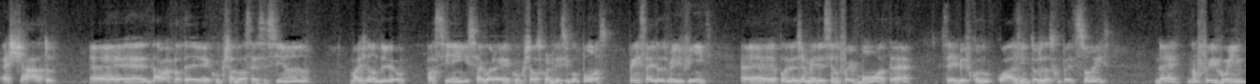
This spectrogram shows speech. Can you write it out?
É chato, é, dava para ter conquistado o acesso esse ano, mas não deu paciência, agora é conquistar os 45 pontos, pensar em 2020, é, o planejamento desse ano foi bom até, o CRB ficou no quase em todas as competições, né? não foi ruim,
